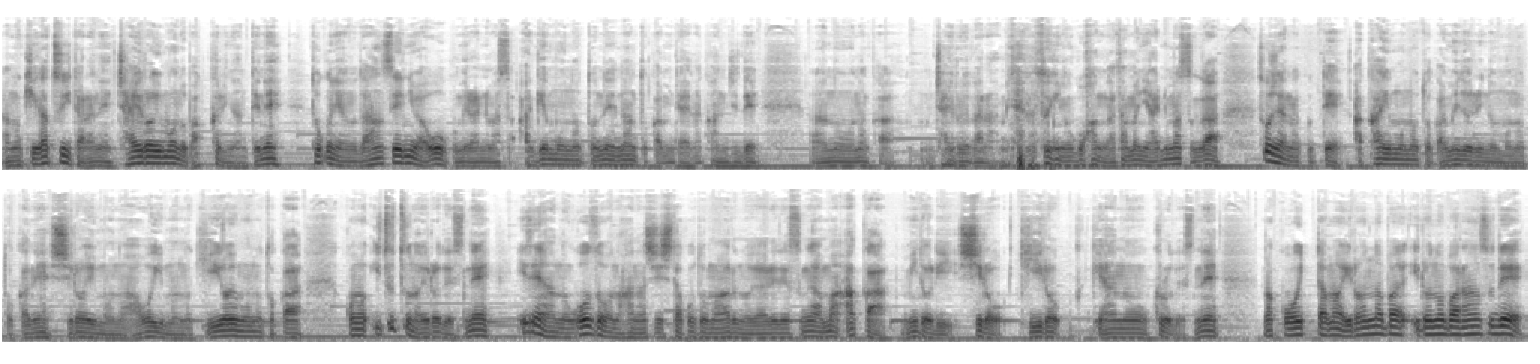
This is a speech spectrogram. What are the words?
あの気がついたらね茶色いものばっかりなんてね特にあの男性には多く見られます。揚げ物とねなんとかみたいな感じであのなんか茶色いかなみたいな時のご飯がたまにありますがそうじゃなくて赤いものとか緑のものとかね白いもの青いもの黄色いものとかこの5つの色ですね。以前あの五臓の話したこともあるのであれですが、まあ、赤緑白黄色あの黒ですね。まあ、こういったまあいろんな色のバランスで、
